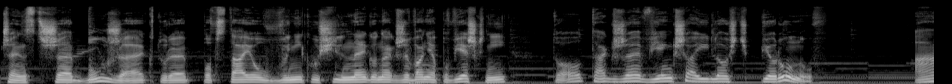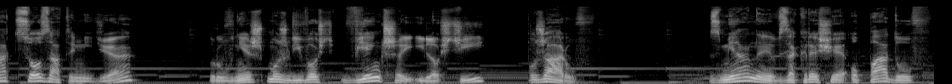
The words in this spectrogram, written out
Częstsze burze, które powstają w wyniku silnego nagrzewania powierzchni, to także większa ilość piorunów. A co za tym idzie? Również możliwość większej ilości pożarów. Zmiany w zakresie opadów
